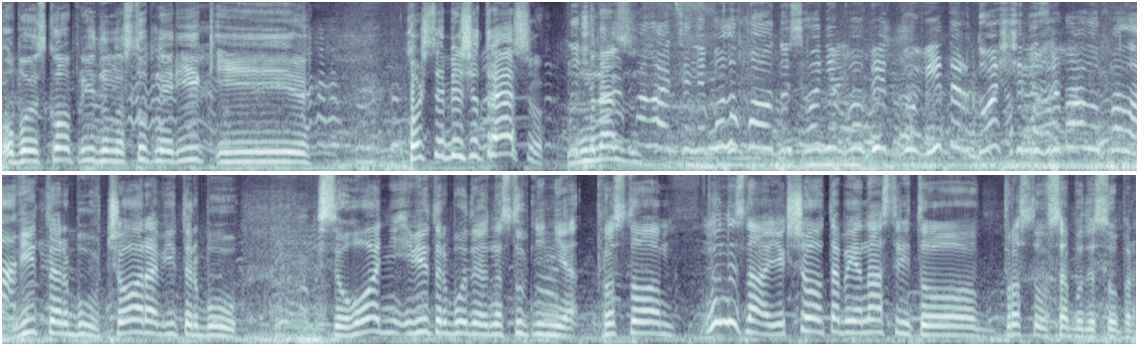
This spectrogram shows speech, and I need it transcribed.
Обов'язково приїду наступний рік і хочеться більше трешу. Мене... Не було холодно. Сьогодні був вітер, дощ і не зривало. Вітер був вчора, вітер був сьогодні, і вітер буде в наступні дні. Просто ну не знаю, якщо в тебе є настрій, то просто все буде супер.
